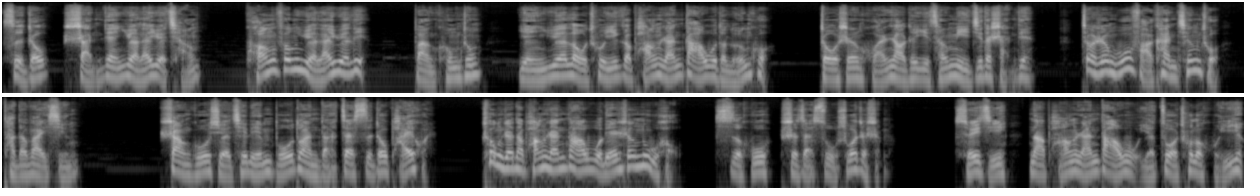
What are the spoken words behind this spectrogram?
四周闪电越来越强，狂风越来越烈，半空中。隐约露出一个庞然大物的轮廓，周身环绕着一层密集的闪电，叫人无法看清楚它的外形。上古雪麒麟不断的在四周徘徊，冲着那庞然大物连声怒吼，似乎是在诉说着什么。随即，那庞然大物也做出了回应，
